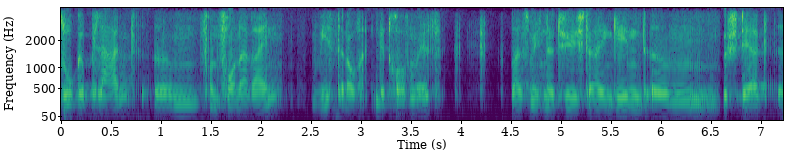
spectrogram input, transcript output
so geplant ähm, von vornherein, wie es dann auch eingetroffen ist was mich natürlich dahingehend ähm, bestärkt, äh,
